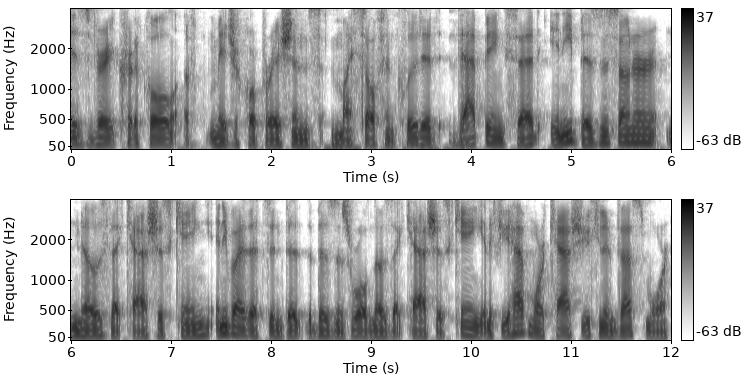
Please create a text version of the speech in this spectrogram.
is very critical of major corporations, myself included. That being said, any business owner knows that cash is king. Anybody that's in the business world knows that cash is king. And if you have more cash, you can invest more.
